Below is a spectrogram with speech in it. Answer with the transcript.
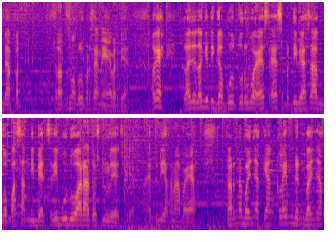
dapat 150% ya berarti ya. Oke, lanjut lagi 30 turbo SS seperti biasa gue pasang di bet 1200 dulu ya cuy ya. Nah, itu dia kenapa ya? Karena banyak yang klaim dan banyak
